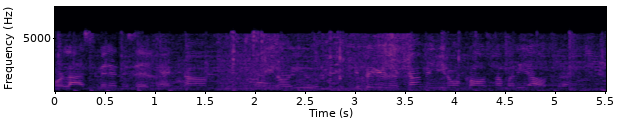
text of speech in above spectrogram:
or last minute they said they can't come. You know, you you figure they're coming, you don't call somebody else, right?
